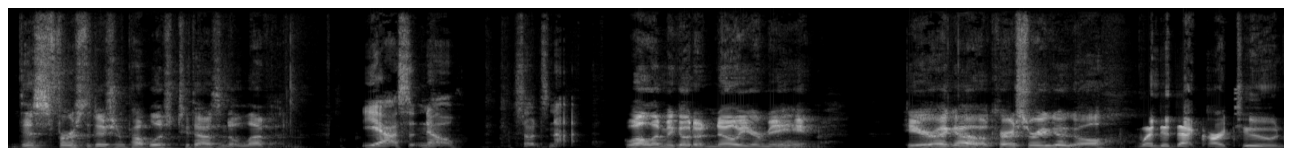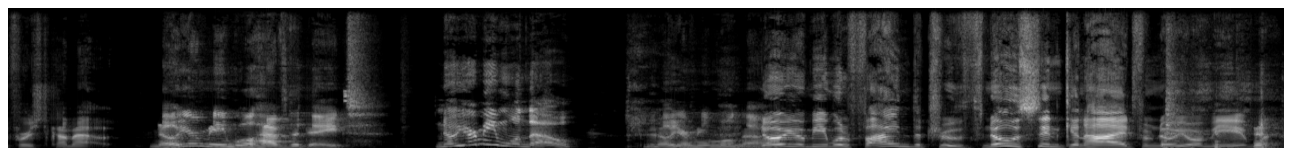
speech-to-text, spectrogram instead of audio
this first edition published 2011. yeah. So no, so it's not. Well, let me go to know your meme. Here I go, cursory Google. When did that cartoon first come out? Know your meme will have the date. No, your meme will know. Know your meme will know. Know Your Meme will find the truth. No sin can hide from Know Your Meme.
